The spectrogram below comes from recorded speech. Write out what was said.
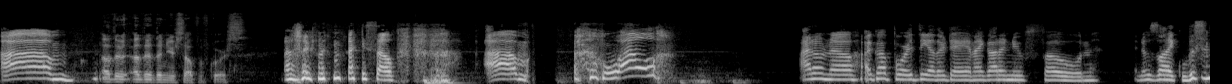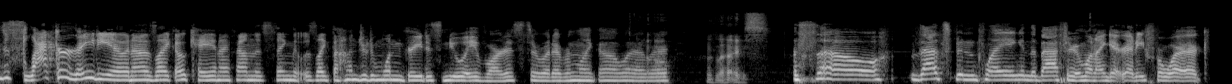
Um, Other other than yourself, of course. other than myself. Um, well, I don't know. I got bored the other day and I got a new phone. And it was like, listen to Slacker Radio. And I was like, okay. And I found this thing that was like the 101 greatest new wave artists or whatever. I'm like, oh, whatever. nice. So that's been playing in the bathroom when I get ready for work.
